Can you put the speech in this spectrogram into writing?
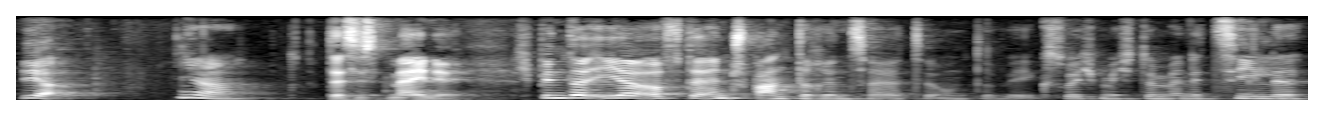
Ja. Ja. Das ist meine. Ich bin da eher auf der entspannteren Seite unterwegs. So, ich möchte meine Ziele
